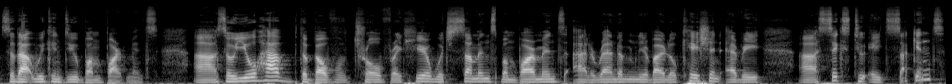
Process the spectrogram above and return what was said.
so that we can do bombardments. Uh, so you'll have the Belt of Trove right here, which summons bombardments at a random nearby location every uh, 6 to 8 seconds.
